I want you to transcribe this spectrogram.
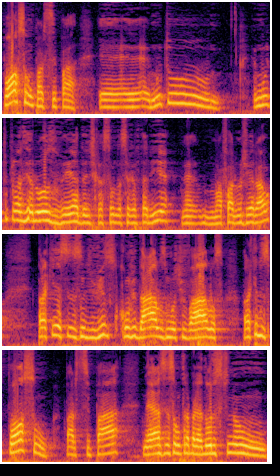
possam participar. É, é, muito é muito prazeroso ver a dedicação da secretaria, né, de uma forma geral, para que esses indivíduos, convidá-los, motivá-los, para que eles possam participar. Né, às vezes são trabalhadores que não,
